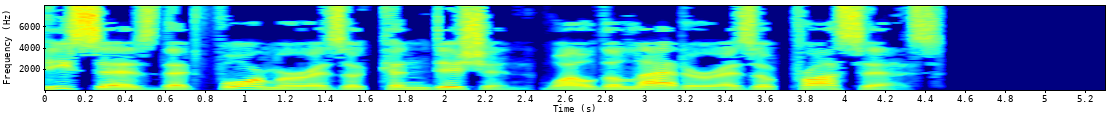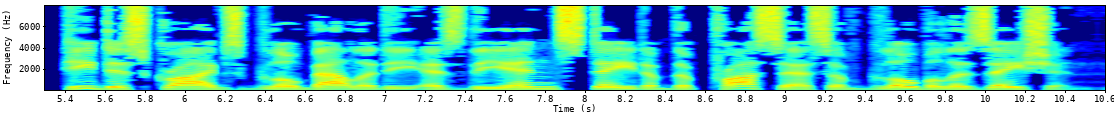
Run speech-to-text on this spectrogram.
he says that former is a «condition» while the latter is a «process». He describes globality as the end state of the process of globalization.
